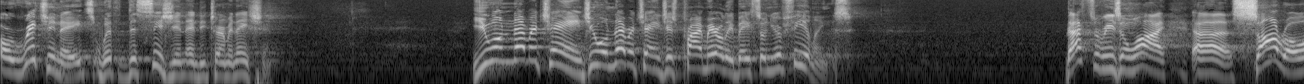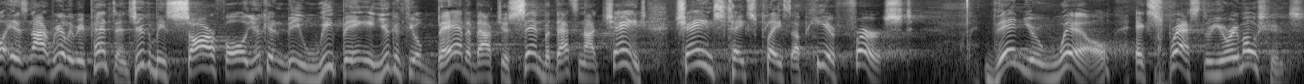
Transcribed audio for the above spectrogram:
originates with decision and determination. You will never change. You will never change is primarily based on your feelings. That's the reason why uh, sorrow is not really repentance. You can be sorrowful, you can be weeping, and you can feel bad about your sin, but that's not change. Change takes place up here first, then your will expressed through your emotions.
